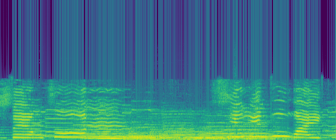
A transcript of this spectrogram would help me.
上進，小丸姑為佢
